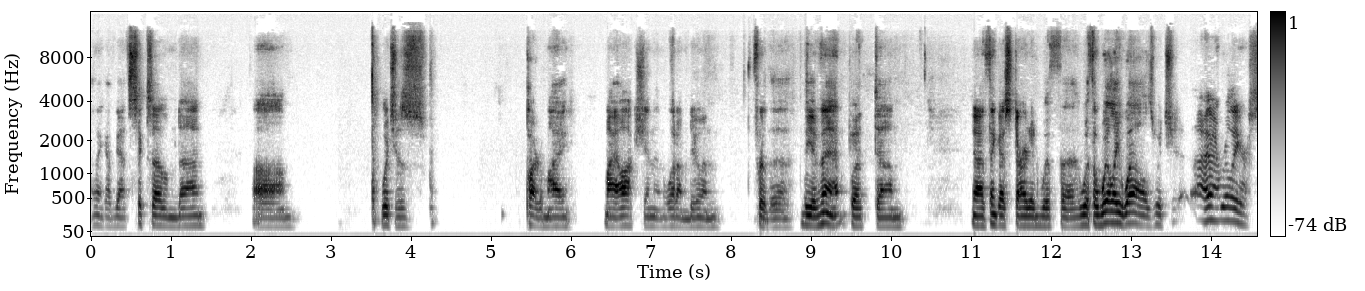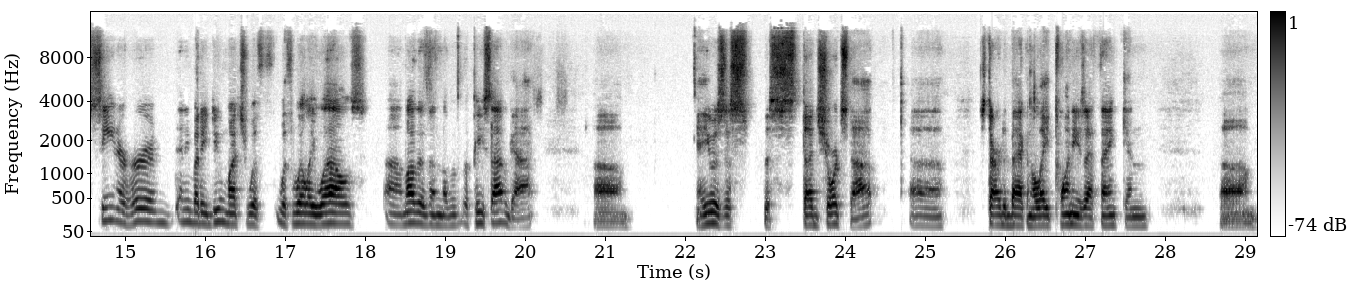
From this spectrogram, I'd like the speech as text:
I think I've got six of them done, um, which is part of my my auction and what I'm doing for the the event. But um, you know, I think I started with uh, with a Willie Wells, which I haven't really seen or heard anybody do much with with Willie Wells, um, other than the, the, piece I've got. Um, he was just the stud shortstop. Uh, started back in the late twenties, I think, and um,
